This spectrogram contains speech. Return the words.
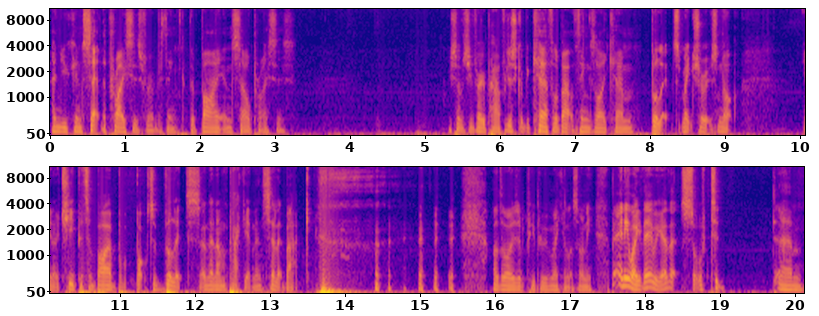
and you can set the prices for everything, the buy and sell prices. Which is obviously very powerful. Just got to be careful about things like um, bullets. Make sure it's not, you know, cheaper to buy a box of bullets and then unpack it and then sell it back. Otherwise, people will be making lots of money. But anyway, there we go. That's sort of um,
